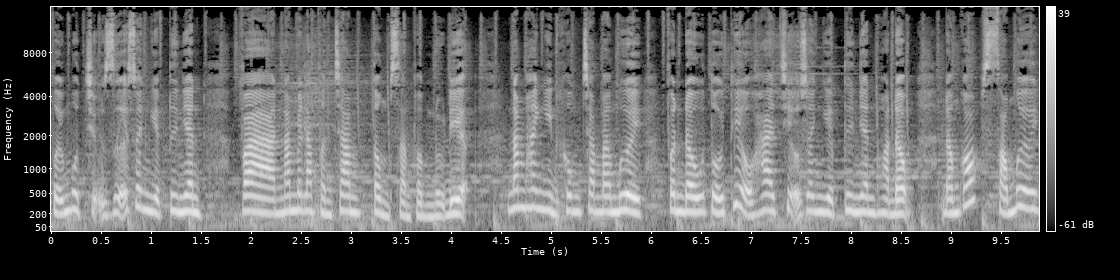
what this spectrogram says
với 1 triệu rưỡi doanh nghiệp tư nhân và 55% tổng sản phẩm nội địa. Năm 2030, phấn đấu tối thiểu 2 triệu doanh nghiệp tư nhân hoạt động, đóng góp 60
